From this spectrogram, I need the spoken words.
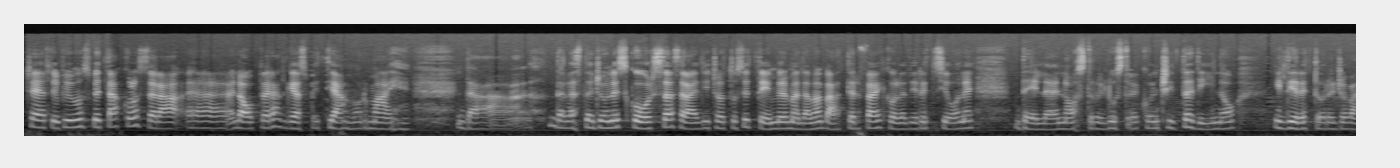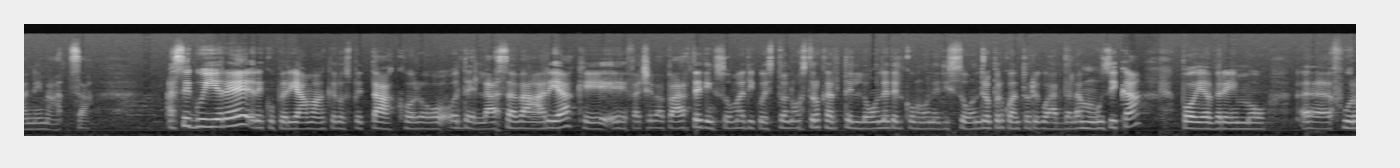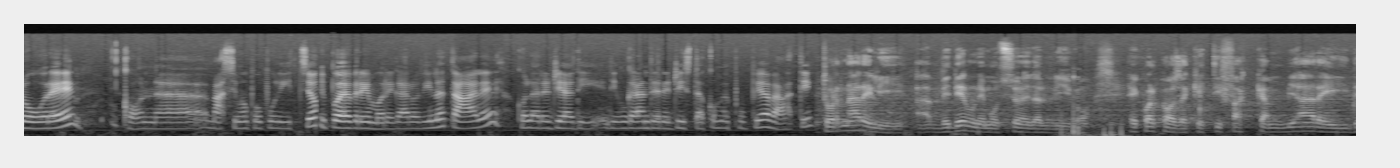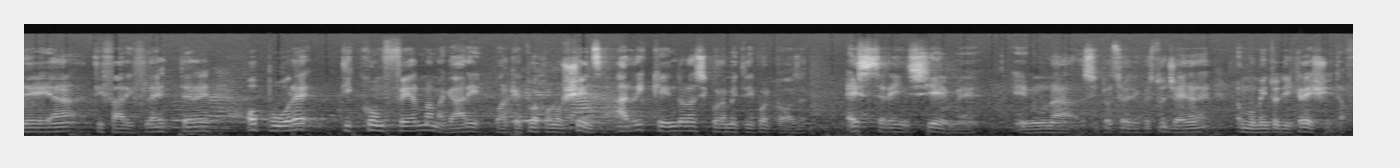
Certo, il primo spettacolo sarà eh, l'opera che aspettiamo ormai da, dalla stagione scorsa, sarà il 18 settembre, Madama Butterfly con la direzione del nostro illustre concittadino, il direttore Giovanni Mazza. A seguire recuperiamo anche lo spettacolo della Savaria che eh, faceva parte insomma, di questo nostro cartellone del comune di Sondrio per quanto riguarda la musica. Poi avremo eh, Furore con eh, Massimo Popolizio e poi avremo Regalo di Natale con la regia di, di, un grande regista come Pupi Avati. Tornare lì a vedere un'emozione dal vivo è qualcosa che ti fa cambiare idea, ti fa riflettere oppure ti conferma magari qualche tua conoscenza, arricchendola sicuramente di qualcosa. Essere insieme in una situazione di questo genere è un momento di crescita.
